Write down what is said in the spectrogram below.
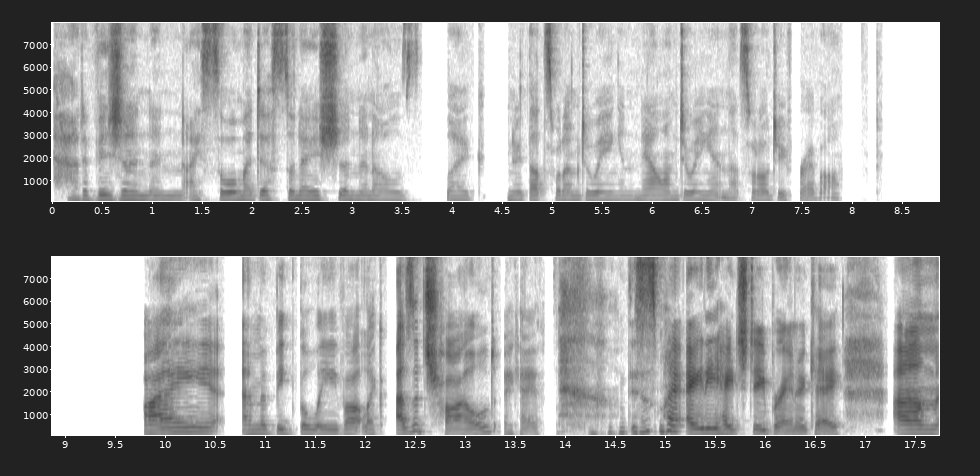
had a vision and I saw my destination and I was like, you know, that's what I'm doing and now I'm doing it and that's what I'll do forever. I am a big believer, like as a child, okay, this is my ADHD brain, okay. Um,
